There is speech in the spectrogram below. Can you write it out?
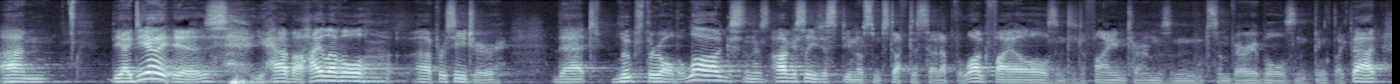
Um, the idea is you have a high-level uh, procedure that loops through all the logs, and there's obviously just you know some stuff to set up the log files and to define terms and some variables and things like that.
